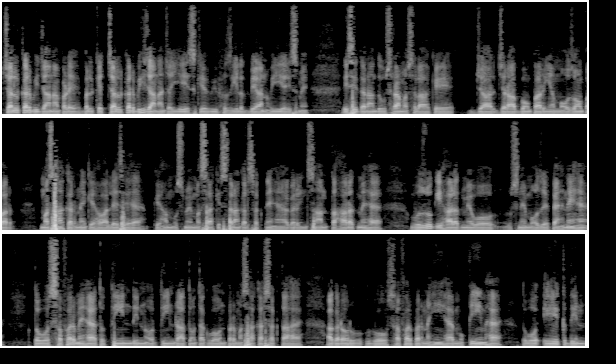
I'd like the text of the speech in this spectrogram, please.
چل کر بھی جانا پڑے، بلکہ چل کر بھی جانا چاہیے، اس کی بھی فضیلت بیان ہوئی ہے اس میں۔ اسی طرح دوسرا مسئلہ کہ جرابوں پر یا موزوں پر مسح کرنے کے حوالے سے ہے کہ ہم اس میں مسح کس طرح کر سکتے ہیں۔ اگر انسان تہارت میں ہے، وضو کی حالت میں وہ اس نے موزے پہنے ہیں تو وہ سفر میں ہے تو تین دن اور تین راتوں تک وہ ان پر مسح کر سکتا ہے۔ اگر اور وہ سفر پر نہیں ہے، مقیم ہے، تو وہ ایک دن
